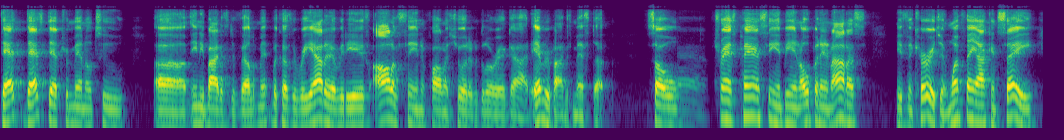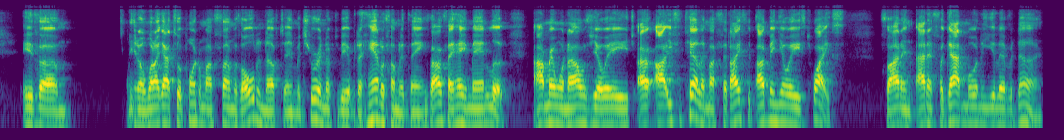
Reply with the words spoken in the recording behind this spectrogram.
that that's detrimental to uh, anybody's development because the reality of it is all of sin and falling short of the glory of God. Everybody's messed up. So yeah. transparency and being open and honest is encouraging. One thing I can say is, um, you know, when I got to a point where my son was old enough to and mature enough to be able to handle some of the things, I would say, "Hey, man, look, I remember when I was your age. I, I used to tell him, I said, I have been your age twice, so I didn't, I didn't forgot more than you've ever done.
